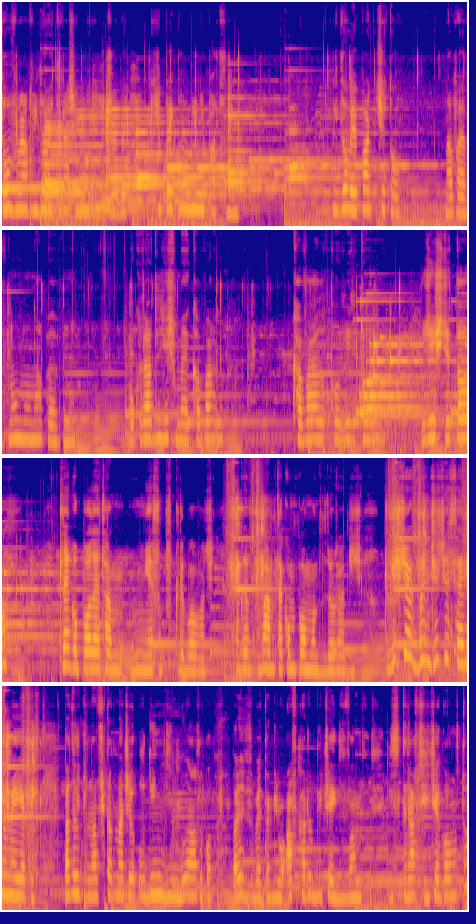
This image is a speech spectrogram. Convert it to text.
Dobra, widzowie, teraz się modlić, żeby jakiś bacon mnie nie patrzył. Widzowie, patrzcie to. Na pewno, no na pewno. Ukradliśmy kawal... Kawalko wirtualne. Widzieliście to? Dlatego polecam nie subskrybować. Mogę wam taką pomoc doradzić. Oczywiście jak będziecie serio mieli jakieś battle, to na przykład macie u Din Din była, tylko weź sobie takiego awka robicie i wam i stracicie go, no to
